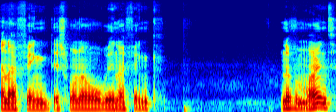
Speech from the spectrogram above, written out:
And I think this one I will win, I think. Never mind.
